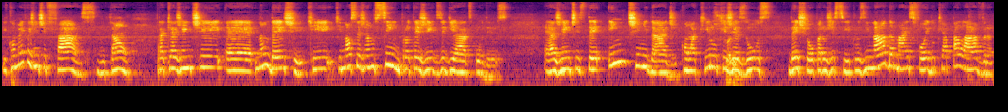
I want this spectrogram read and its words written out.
E como é que a gente faz, então, para que a gente é, não deixe que, que nós sejamos, sim, protegidos e guiados por Deus? É a gente ter intimidade com aquilo que Isso. Jesus deixou para os discípulos e nada mais foi do que a palavra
